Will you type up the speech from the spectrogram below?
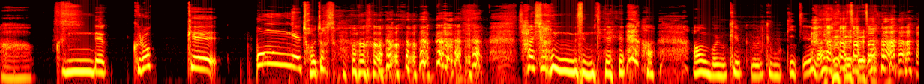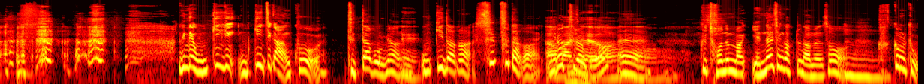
아, 근데 그렇게 뽕에 젖어서 사셨는데 아뭐 이렇게 왜 이렇게 웃기지 나 진짜 근데 웃기기 웃기지가 않고 듣다 보면 네. 웃기다가 슬프다가 아, 이렇더라고요. 예. 어. 그 저는 막 옛날 생각도 나면서 음. 가끔 이렇게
